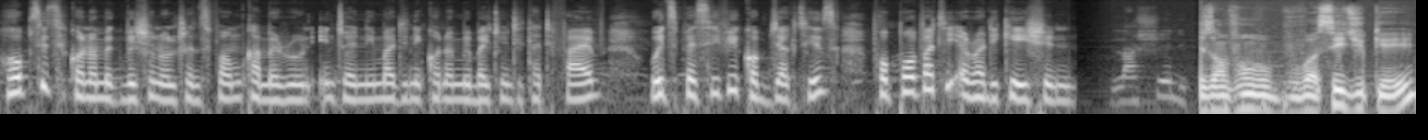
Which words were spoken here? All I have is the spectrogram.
hopes its economic vision will transform Cameroon into an emerging economy by 2035, with specific objectives for poverty eradication. Les enfants vont pouvoir s'éduquer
